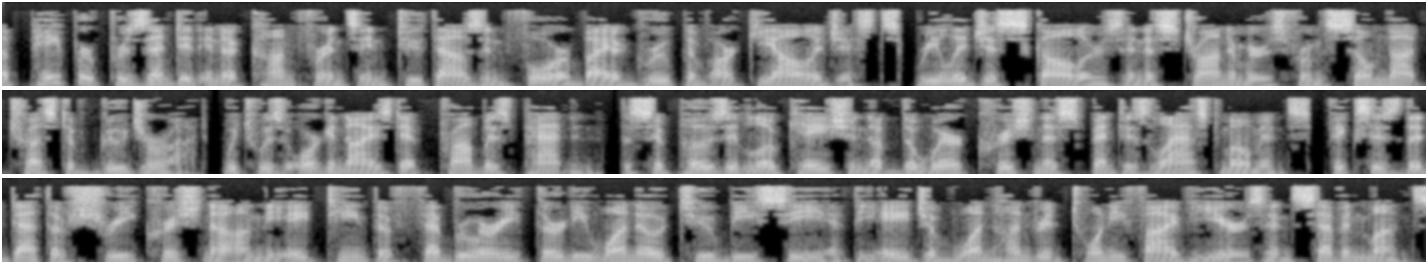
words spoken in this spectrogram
A paper presented in a conference in 2004 by a group of archaeologists, religious scholars and astronomers from Somnath Trust of Gujarat, which was organized at Prabhas Patan, the supposed location of the where Krishna spent his last moments, fixes the death of Sri Krishna on 18 February 3102 BC at the age of 125 years and 7 months.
